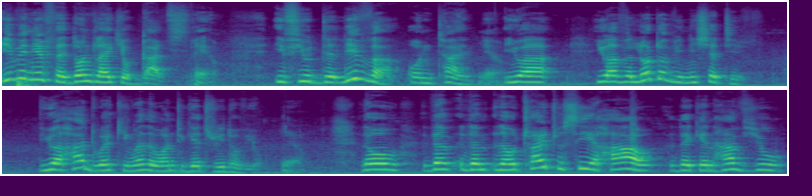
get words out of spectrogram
even if they don't like your guts, Yeah. if you deliver on time, Yeah. you are you have a lot of initiative. You are hardworking when they want to get rid of you. They'll, they, they, they'll try to see how they can have you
